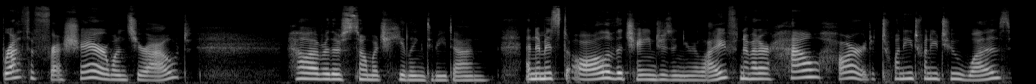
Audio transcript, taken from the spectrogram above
breath of fresh air once you're out However, there's so much healing to be done. And amidst all of the changes in your life, no matter how hard 2022 was,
